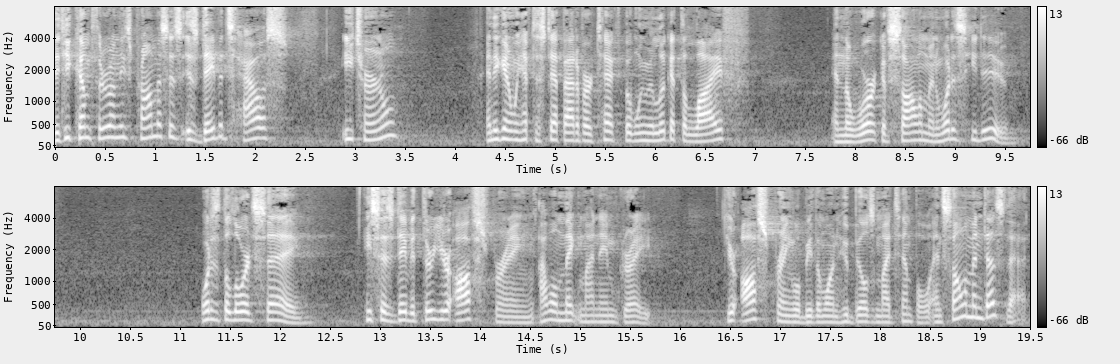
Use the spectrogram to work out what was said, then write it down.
Did he come through on these promises? Is David's house eternal? And again, we have to step out of our text, but when we look at the life and the work of Solomon, what does he do? What does the Lord say? He says, David, through your offspring, I will make my name great. Your offspring will be the one who builds my temple. And Solomon does that.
